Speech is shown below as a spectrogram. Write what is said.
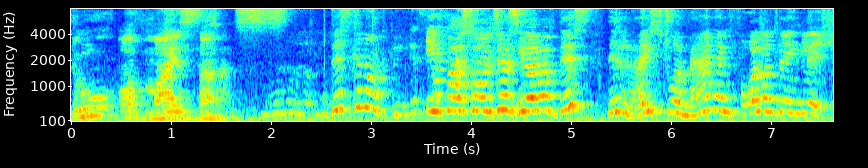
Two of my sons. This cannot be. This If our soldiers hear of this, they'll rise to a man and fall on the English.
